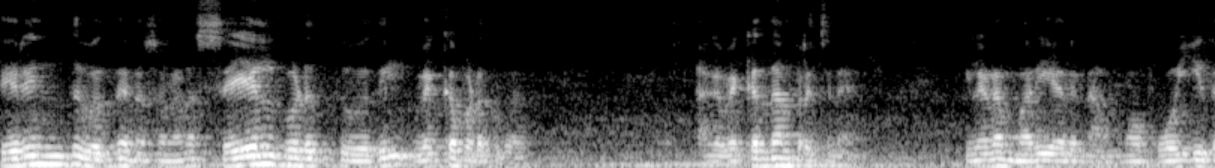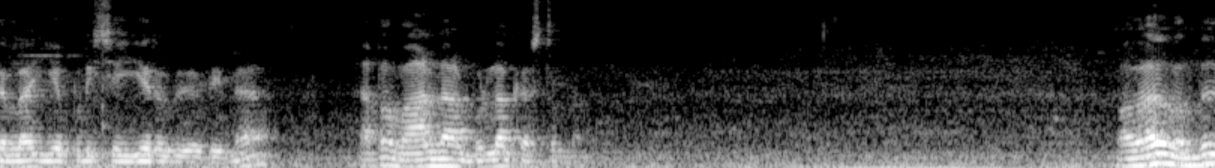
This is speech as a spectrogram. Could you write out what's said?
தெரிந்து வந்து என்ன சொன்னால் செயல்படுத்துவதில் வெக்கப்படக்கூடாது. அங்கே வெக்கம்தான் பிரச்சனை. இல்லைன்னா மரியாதை நம்ம போய் இதெல்லாம் எப்படி செய்கிறது அப்படின்னா அப்போ வாழ்நாள் ஃபுல்லாக கஷ்டம்தான். அதாவது வந்து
